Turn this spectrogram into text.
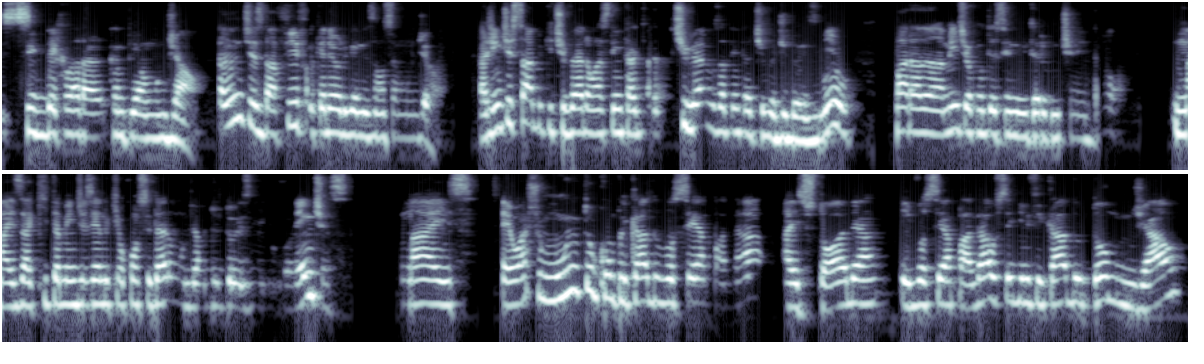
se declarar campeão mundial. Antes da FIFA querer organizar um mundial. A gente sabe que tiveram as tivemos a tentativa de 2000, paralelamente acontecendo no Intercontinental, mas aqui também dizendo que eu considero o Mundial de 2000 do Corinthians, mas eu acho muito complicado você apagar a história e você apagar o significado do Mundial,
